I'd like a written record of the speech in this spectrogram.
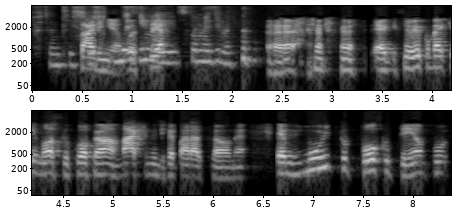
Portanto, isso Sarinha, mês você... e meio, estou mês e meio. É, é que você vê como é que o nosso corpo é uma máquina de reparação, né? É muito pouco tempo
